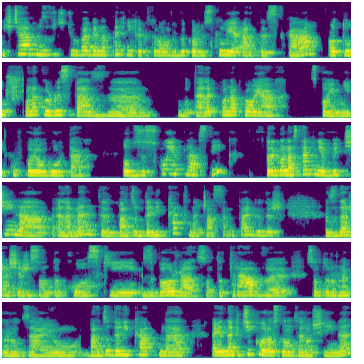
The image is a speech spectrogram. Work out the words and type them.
I chciałabym zwrócić uwagę na technikę, którą wykorzystuje artystka. Otóż ona korzysta z butelek po napojach, z pojemniczków po jogurtach, odzyskuje plastik, którego następnie wycina elementy bardzo delikatne czasem, tak? gdyż Zdarza się, że są to kłoski zboża, są to trawy, są to różnego rodzaju bardzo delikatne, a jednak dziko rosnące rośliny.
